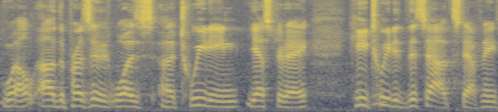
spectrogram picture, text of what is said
Well, uh, the president was uh, tweeting yesterday. He tweeted this out, Stephanie.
